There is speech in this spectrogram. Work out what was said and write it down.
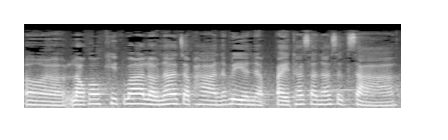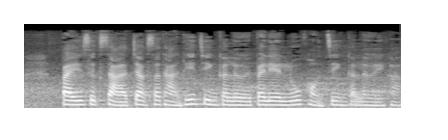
เเราก็คิดว่าเราน่าจะพานักเรียนเนี่ยไปทัศนศึกษา ไปศึกษาจากสถานที่จริงกันเลย ไปเรียนรู้ของจริงกันเลยค่ะ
